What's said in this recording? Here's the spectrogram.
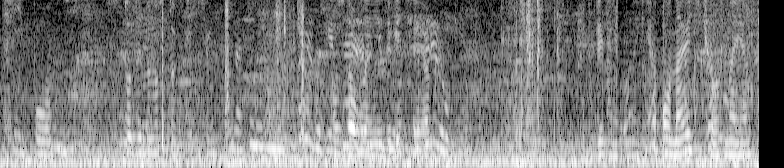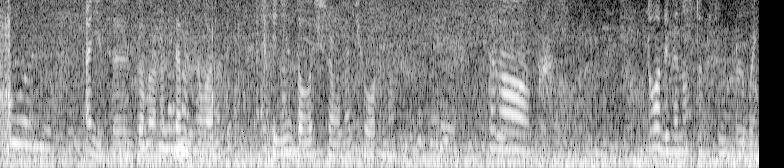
Ці по 198. Оздоблені, дивіться, як різні вони є. О, навіть чорна є. А ні, це зелена, темно-зелена. Ціні здалося, що вона чорна. Так. 198 гривень.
